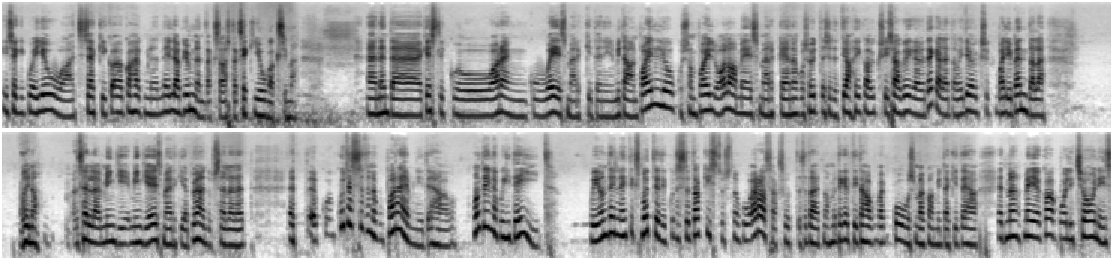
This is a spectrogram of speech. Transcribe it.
isegi kui ei jõua, et siis äkki kahekümne neljakümnendaks aastaks äkki jõuaksime äh, nende kestliku arengu eesmärkideni, mida on palju, kus on palju alameesmärke ja nagu sa ütlesid, et jah, igaüks ei saa kõigega tegeleda, vaid igaüks valib endale või noh, selle mingi, mingi eesmärgi ja pühendub sellele, et et kuidas seda nagu paremini teha, on teil nagu ideid? Või on teil näiteks mõtteid, et kuidas seda takistust nagu ära saaks võtta, seda, et noh, me tegelikult ei taha koos väga midagi teha. et me, meie ka koalitsioonis,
